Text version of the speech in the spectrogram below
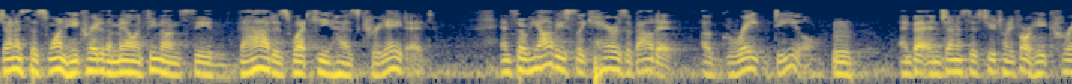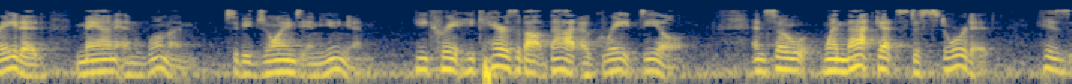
Genesis 1, he created the male and female and see that is what he has created. And so he obviously cares about it a great deal. Mm. And in Genesis 2:24, he created man and woman to be joined in union. He create, he cares about that a great deal. And so when that gets distorted, his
